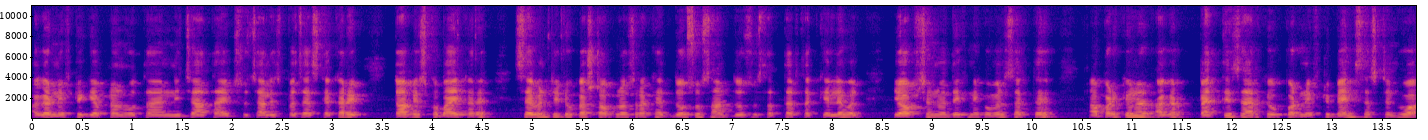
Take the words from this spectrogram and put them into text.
अगर निफ्टी गैप डाउन होता है नीचे आता है 140 50 के करीब तो आप इसको बाय करें। 72 का स्टॉप लॉस रखे 260 270 तक के लेवल ये ऑप्शन में देखने को मिल सकते हैं। पर्टिकुलर अगर पैंतीस हज़ार के ऊपर निफ्टी बैंक सस्टेन हुआ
